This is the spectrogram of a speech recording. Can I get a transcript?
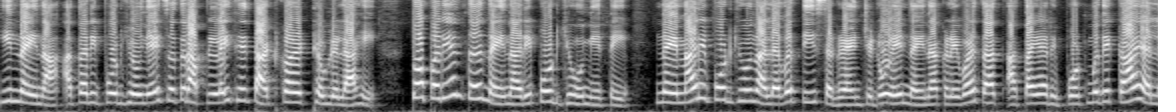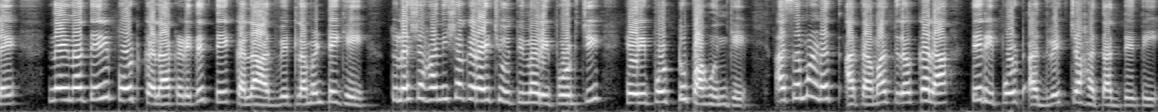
ही नैना. आता रिपोर्ट घेऊन यायचं तर आपल्याला इथे ताटकळत ठेवलेलं आहे. तोपर्यंत नैना रिपोर्ट घेऊन येते. नैना रिपोर्ट घेऊन आल्यावरती सगळ्यांचे डोळे नैनाकडे वळतात. आता या रिपोर्टमध्ये काय आलंय? नैना ते रिपोर्ट कलाकडे देते. कला अद्वैतला म्हणते घे. तुला शहानिशा करायची होती ना रिपोर्टची? हे रिपोर्ट तू पाहून घे. असं म्हणत आता मात्र कला ते रिपोर्ट अद्वैतच्या हातात देते.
